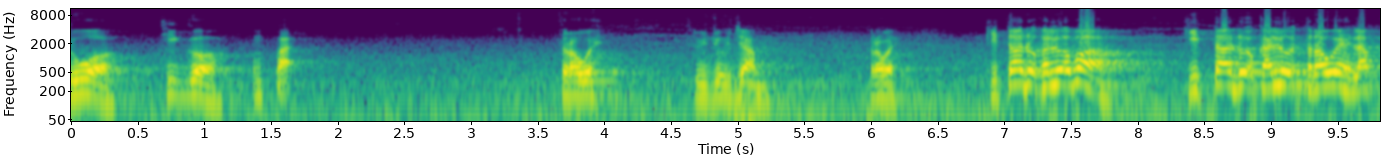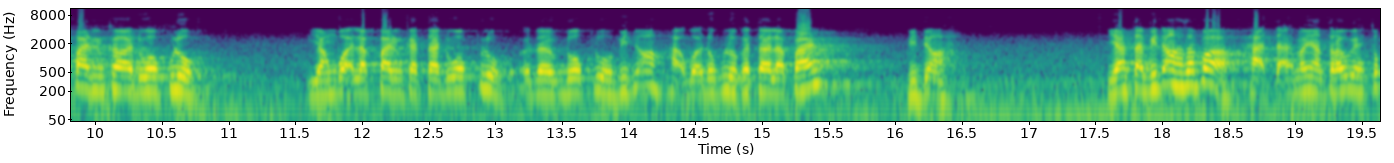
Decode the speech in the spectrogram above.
2, 3, 4, Terawih 7 jam terawih kita duduk kalut apa? kita duduk kalut terawih 8 ke 20 yang buat 8 kata 20 20 bina'ah hak buat 20 kata 8 bina'ah yang tak bina'ah siapa? hak tak semayang terawih tu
